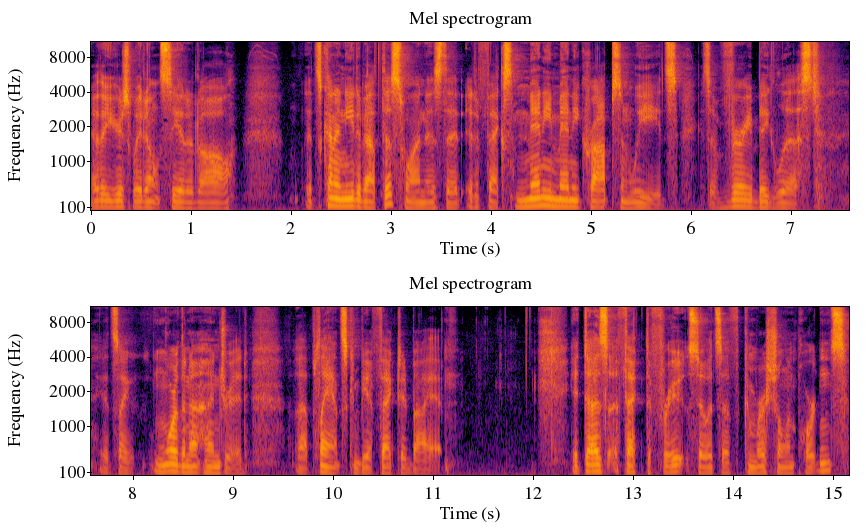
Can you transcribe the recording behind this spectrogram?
other years we don't see it at all. It's kind of neat about this one is that it affects many, many crops and weeds. It's a very big list. It's like more than a hundred uh, plants can be affected by it. It does affect the fruit, so it's of commercial importance.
